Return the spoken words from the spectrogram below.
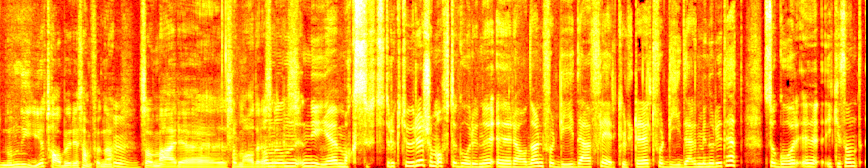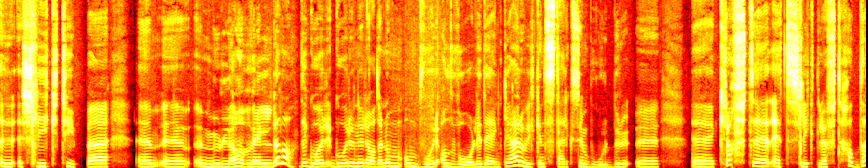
noen nye tabuer i samfunnet mm. som, er, eh, som må adresseres. Og noen nye maktstrukturer som ofte går under eh, radaren fordi det er flerkulturelt, fordi det er en minoritet. Så går ikke sant, slik type mullavelde, da. Det går, går under radaren om, om, hvor alvorlig det egentlig er, og hvilken sterk symbolkraft et slikt løft hadde.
